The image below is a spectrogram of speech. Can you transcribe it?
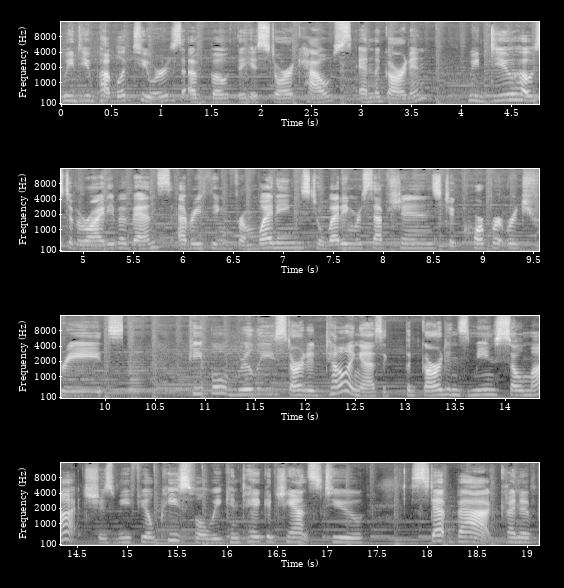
We do public tours of both the historic house and the garden. We do host a variety of events, everything from weddings to wedding receptions to corporate retreats people really started telling us like, the gardens mean so much. As we feel peaceful we can take a chance to step back kind of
